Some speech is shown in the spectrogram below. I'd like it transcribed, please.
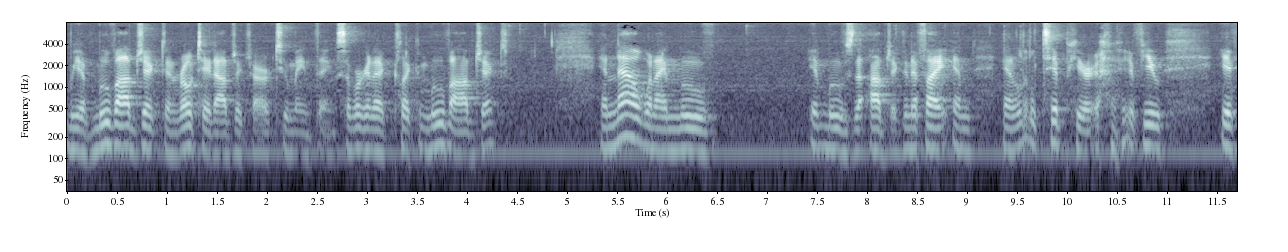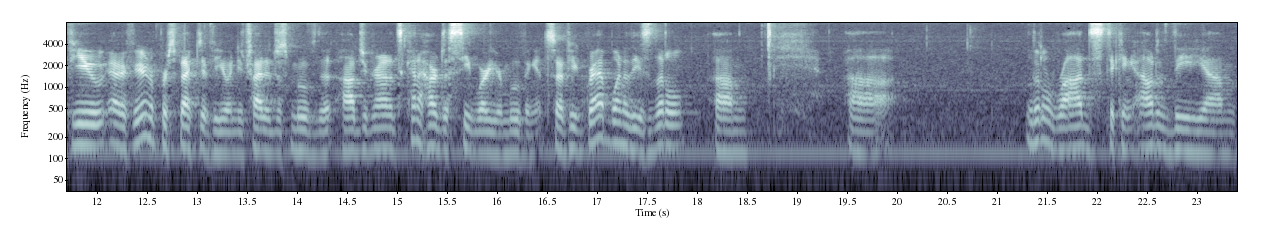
we have move object and rotate object are our two main things. So we're going to click move object. And now when I move, it moves the object. And if I, and, and a little tip here, if you, if you, if you're in a perspective view and you try to just move the object around, it's kind of hard to see where you're moving it. So if you grab one of these little, um, uh, little rods sticking out of the, um,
